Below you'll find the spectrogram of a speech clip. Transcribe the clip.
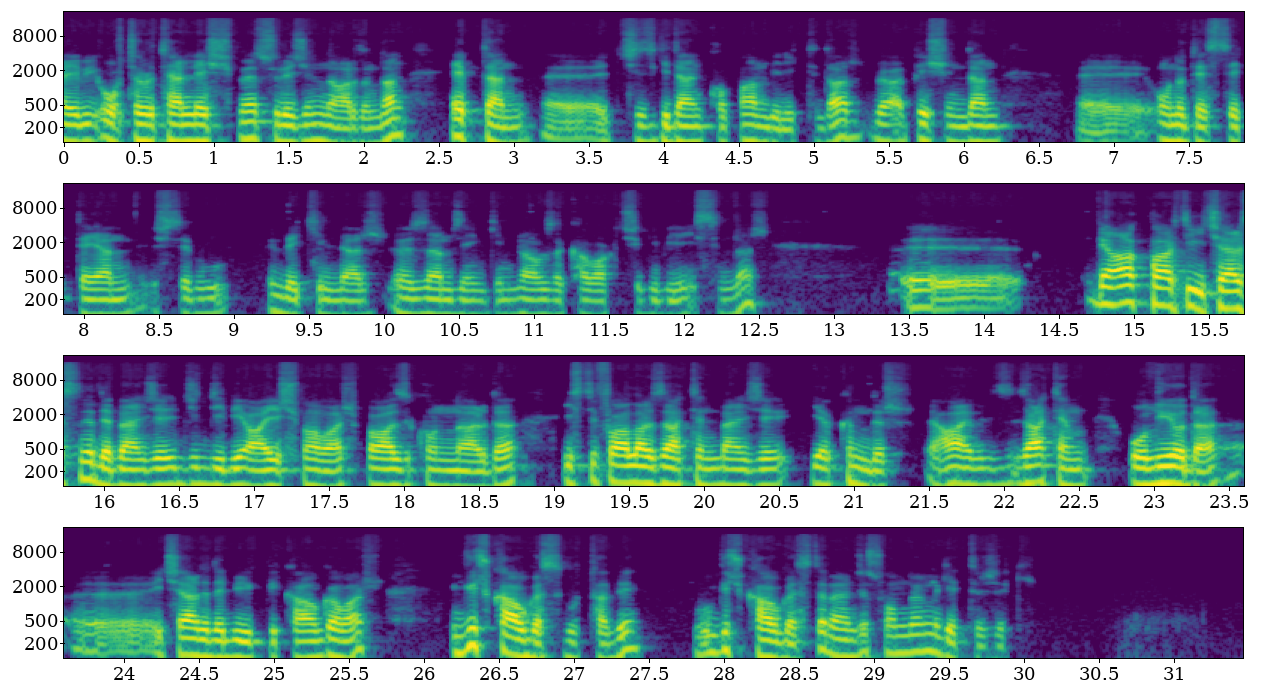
e, bir otoriterleşme sürecinin ardından hepten e, çizgiden kopan bir iktidar ve peşinden e, onu destekleyen işte bu vekiller, Özlem Zengin, Ravza Kavakçı gibi isimler. E, yani AK Parti içerisinde de bence ciddi bir ayrışma var bazı konularda. İstifalar zaten bence yakındır. Zaten oluyor da e, içeride de büyük bir kavga var. Güç kavgası bu tabii. Bu güç kavgası da bence sonlarını getirecek.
